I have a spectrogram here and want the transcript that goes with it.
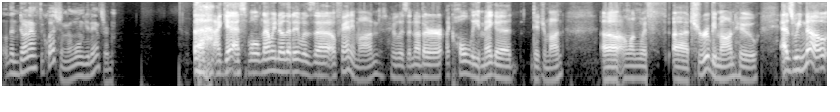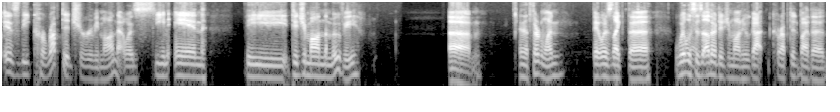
Well, then don't ask the question; it won't get answered. Uh, I guess. Well, now we know that it was uh, Ophanimon, who is another like holy mega Digimon, uh, along with uh, Cherubimon, who, as we know, is the corrupted Cherubimon that was seen in the Digimon the movie. Um, in the third one, it was like the Willis's other Digimon who got corrupted by the.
